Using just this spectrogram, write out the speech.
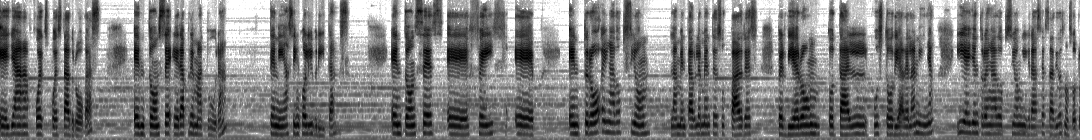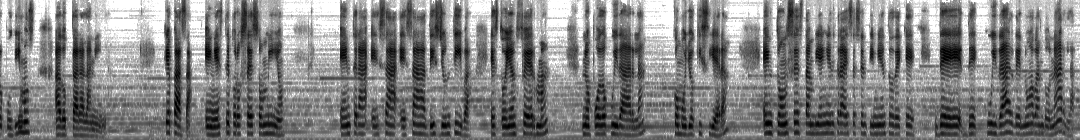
Ella fue expuesta a drogas, entonces era prematura, tenía cinco libritas. Entonces Faith entró en adopción lamentablemente sus padres perdieron total custodia de la niña y ella entró en adopción y gracias a Dios nosotros pudimos adoptar a la niña. ¿Qué pasa? En este proceso mío entra esa, esa disyuntiva, estoy enferma, no puedo cuidarla como yo quisiera, entonces también entra ese sentimiento de que de, de, cuidar, de no abandonarla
